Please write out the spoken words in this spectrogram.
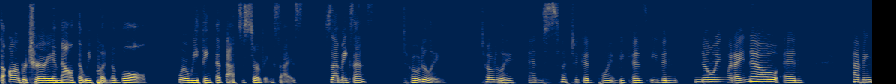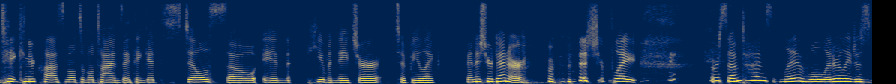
the arbitrary amount that we put in a bowl where we think that that's a serving size. Does that make sense? Totally. Totally. And such a good point because even knowing what i know and having taken your class multiple times, I think it's still so in human nature to be like, finish your dinner or finish your plate. or sometimes Liv will literally just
